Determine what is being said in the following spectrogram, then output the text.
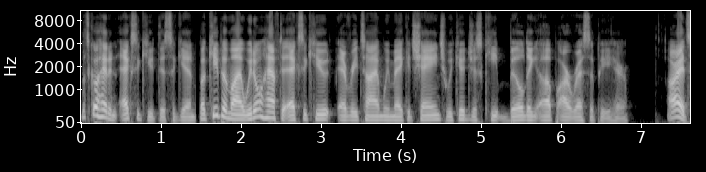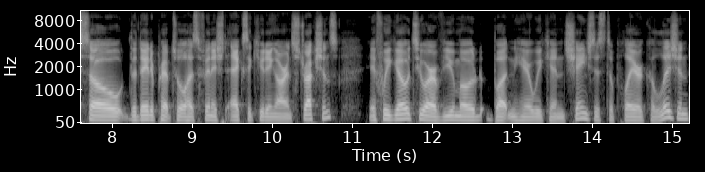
Let's go ahead and execute this again. But keep in mind, we don't have to execute every time we make a change. We could just keep building up our recipe here. All right, so the data prep tool has finished executing our instructions. If we go to our view mode button here, we can change this to player collision,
